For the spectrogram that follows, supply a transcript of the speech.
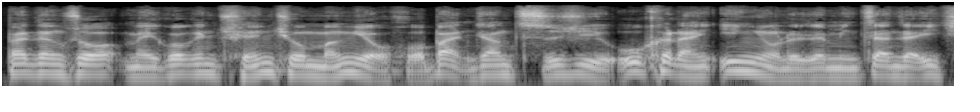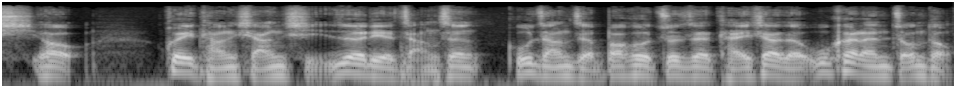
拜登说，美国跟全球盟友伙伴将持续乌克兰英勇的人民站在一起后，会堂响起热烈掌声，鼓掌者包括坐在台下的乌克兰总统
